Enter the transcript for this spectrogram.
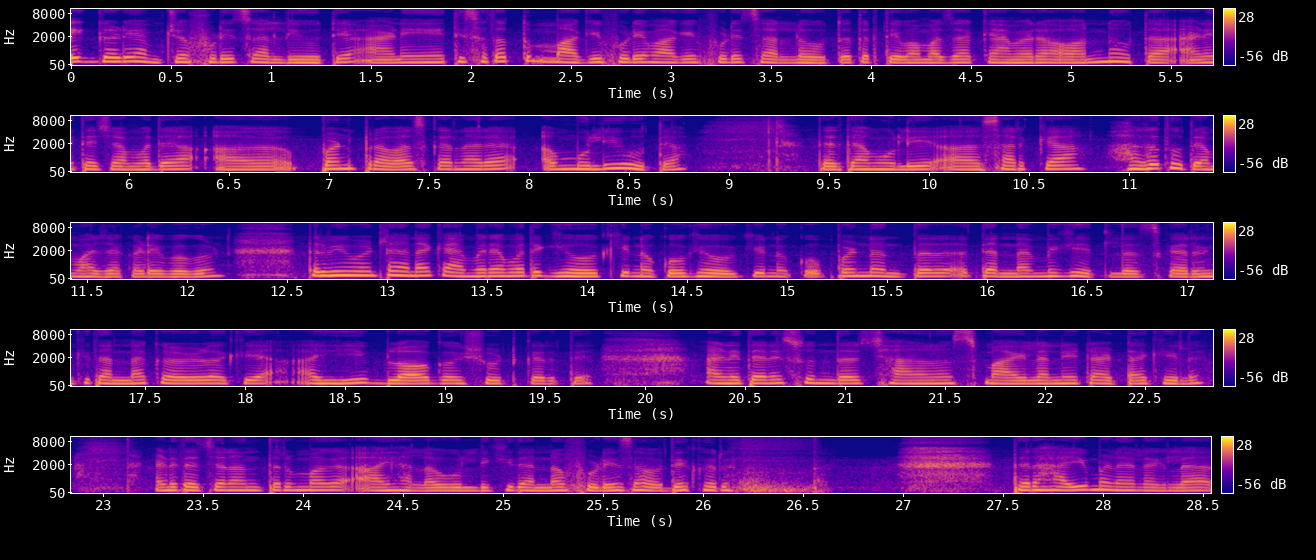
एक गाडी आमच्या पुढे चालली होती आणि ती सतत मागे पुढे मागे पुढे चाललं होतं. तर तेव्हा माझा कॅमेरा ऑन नव्हता आणि त्याच्यामध्ये पण प्रवास करणाऱ्या मुली होत्या. तर त्या मुली सारख्या हसत होत्या माझ्याकडे बघून. तर मी म्हटलं ह्यांना कॅमेऱ्यामध्ये घेऊ की नको घेऊ की नको? पण नंतर त्यांना मी घेतलंच कारण की त्यांना कळलं की ही ब्लॉग शूट करते. आणि त्याने सुंदर छान स्माईल आणि टाटा केलं. आणि त्याच्यानंतर मग आई ह्याला बोलली की त्यांना पुढे जाऊ दे करून. तर हाही म्हणायला लागला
